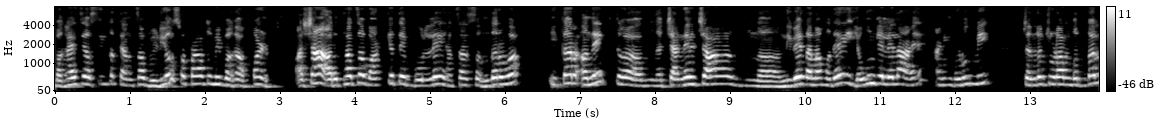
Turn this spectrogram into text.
बघायचे असतील, तर त्यांचा व्हिडिओ स्वतः तुम्ही बघा. पण अशा अर्थाचं वाक्य ते बोलले ह्याचा संदर्भ इतर अनेक चॅनेलच्या निवेदनामध्ये येऊन गेलेला आहे आणि म्हणून मी चंद्रचूडांबद्दल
